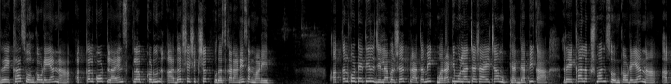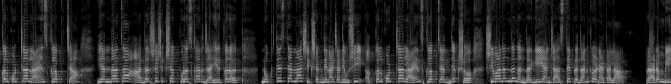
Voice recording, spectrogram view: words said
रेखा सोनकवडे यांना अक्कलकोट लायन्स क्लबकडून आदर्श शिक्षक पुरस्काराने सन्मानित. अक्कलकोट येथील जिल्हा परिषद प्राथमिक मराठी मुलांच्या शाळेच्या मुख्याध्यापिका रेखा लक्ष्मण सोनकवडे यांना अक्कलकोटच्या लायन्स क्लबच्या यंदाचा आदर्श शिक्षक पुरस्कार जाहीर करत नुकतेच त्यांना शिक्षक दिनाच्या दिवशी अक्कलकोटच्या लायन्स क्लबचे अध्यक्ष शिवानंद नंदरगी यांच्या हस्ते प्रदान करण्यात आला. प्रारंभी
